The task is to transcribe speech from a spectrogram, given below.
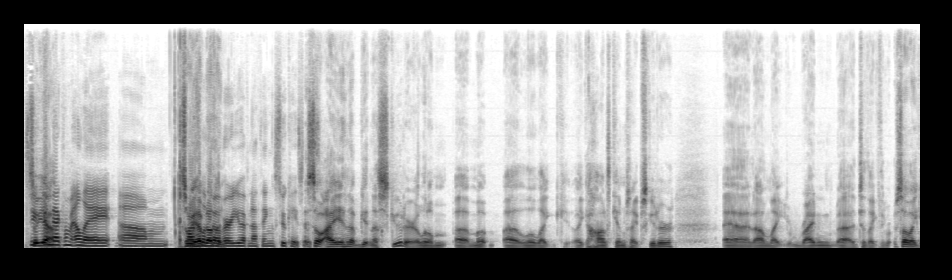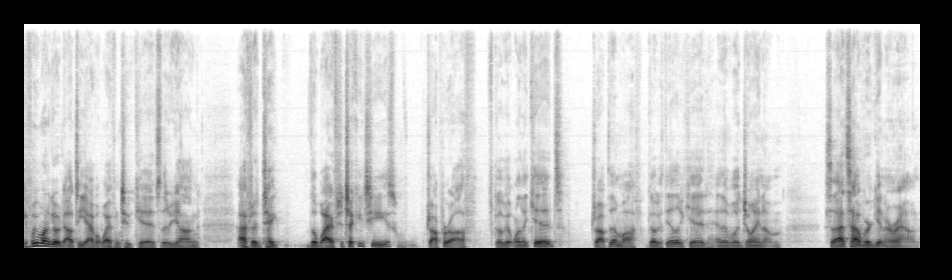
so, you yeah. come back from LA. Um, So we we have nothing- over. You have nothing. Suitcases. so I ended up getting a scooter, a little, uh, mo- a little like like Hans Kim type scooter, and I'm like riding uh, to like the, so like if we want to go out to eat, I have a wife and two kids. They're young. I have to take the wife to Chuck E. Cheese, drop her off, go get one of the kids, drop them off, go get the other kid, and then we'll join them. So that's how we're getting around.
